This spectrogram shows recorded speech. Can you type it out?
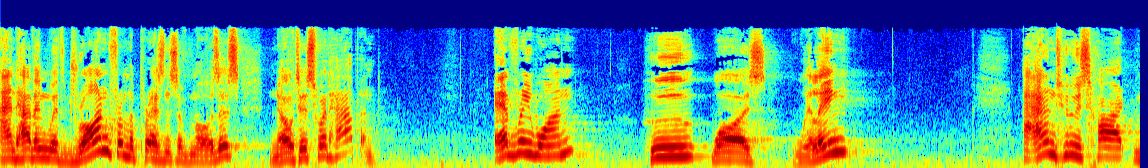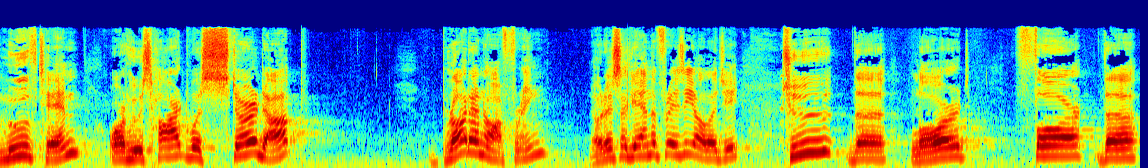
And having withdrawn from the presence of Moses, notice what happened. Everyone who was willing and whose heart moved him or whose heart was stirred up brought an offering, notice again the phraseology, to the Lord for the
